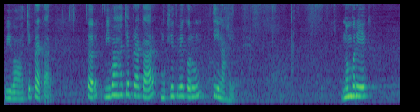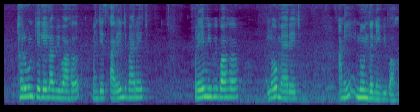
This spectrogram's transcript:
विवाहाचे प्रकार. तर विवाहाचे प्रकार मुख्यत्वे करून तीन आहेत. नंबर एक ठरवून केलेला विवाह. म्हणजेच अरेंज मॅरेज प्रेमी विवाह लो मॅरेज आणि नोंदणी विवाह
